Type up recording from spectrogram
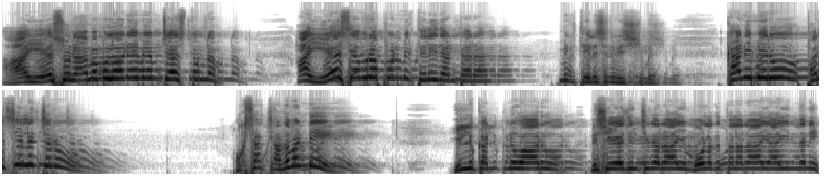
ఆ యేసు నామములోనే మేము చేస్తున్నాం. ఆ యేసు ఎవరో పోనీ మీకు తెలియదు అంటారా? మీకు తెలిసిన విషయమే. కానీ మీరు పరిశీలించరు. ఒకసారి చదవండి. ఇల్లు కట్టిన వారు నిషేధించిన రాయి మూలక తలరాయి అయిందని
